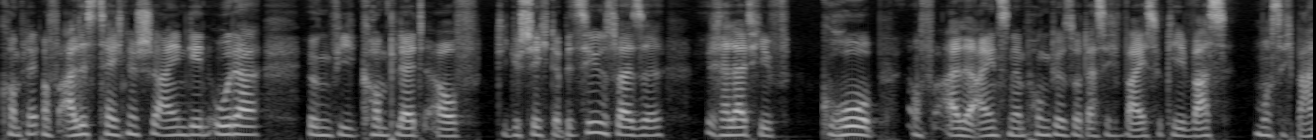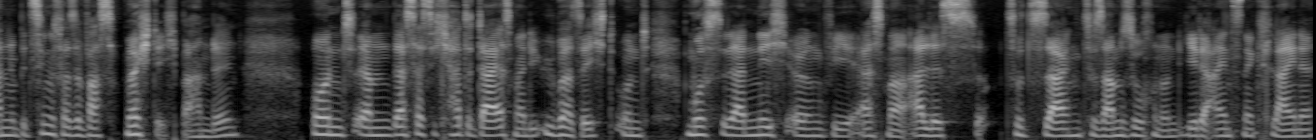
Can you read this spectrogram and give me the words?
komplett auf alles Technische eingehen oder irgendwie komplett auf die Geschichte, beziehungsweise relativ grob auf alle einzelnen Punkte, sodass ich weiß, okay, was muss ich behandeln, beziehungsweise was möchte ich behandeln. Und ähm, das heißt, ich hatte da erstmal die Übersicht und musste dann nicht irgendwie erstmal alles sozusagen zusammensuchen und jede einzelne kleine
